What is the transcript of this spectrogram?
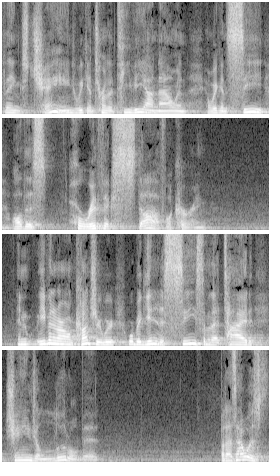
things change. We can turn the TV on now and, and we can see all this horrific stuff occurring. And even in our own country, we're, we're beginning to see some of that tide change a little bit. But as I was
